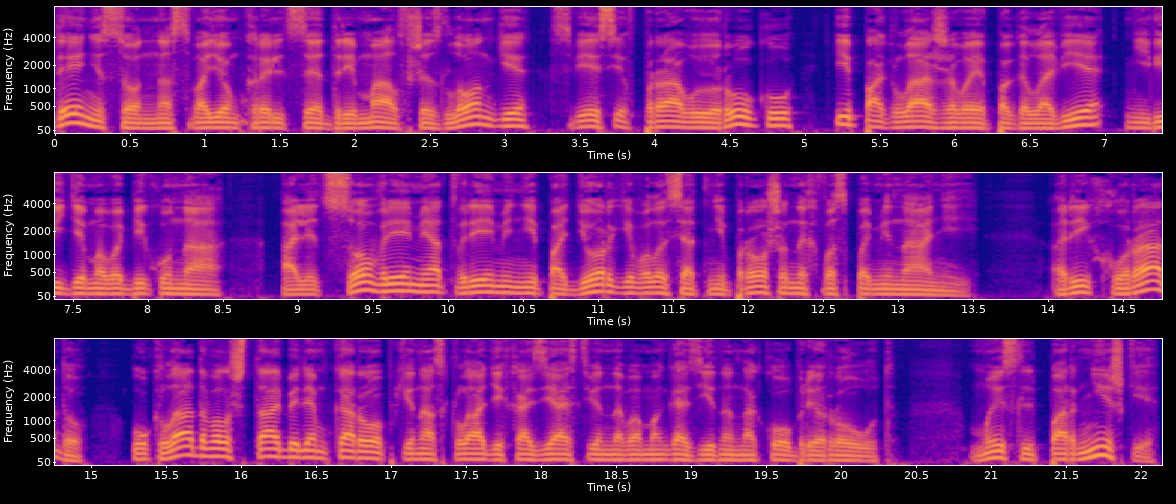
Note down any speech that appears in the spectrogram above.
Деннисон на своем крыльце дремал в шезлонге, свесив правую руку и поглаживая по голове невидимого бегуна, а лицо время от времени подергивалось от непрошенных воспоминаний. Рик Хураду укладывал штабелем коробки на складе хозяйственного магазина на Кобре-Роуд. Мысль парнишки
